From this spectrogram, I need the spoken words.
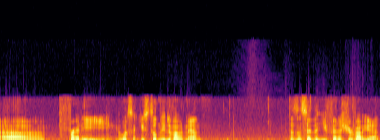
uh, Freddie, it looks like you still need to vote, man. Doesn't say that you finished your vote yet.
